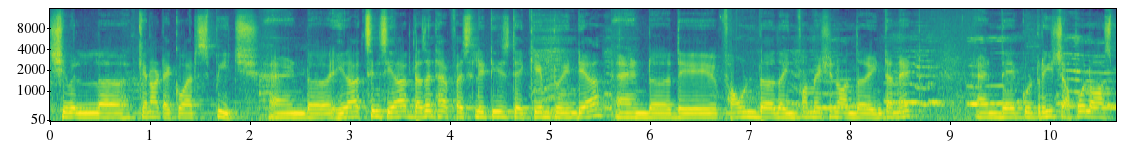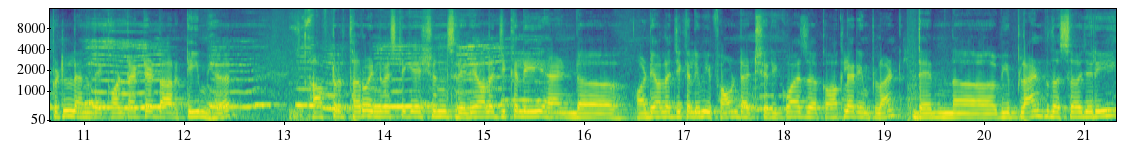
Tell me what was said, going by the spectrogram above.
she will uh, cannot acquire speech and Iraq since Iraq doesn't have facilities they came to India and they found the information on the internet and they could reach Apollo Hospital and they contacted our team here. After thorough investigations radiologically and uh, audiologically, we found that she requires a cochlear implant. Then uh, we planned the surgery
